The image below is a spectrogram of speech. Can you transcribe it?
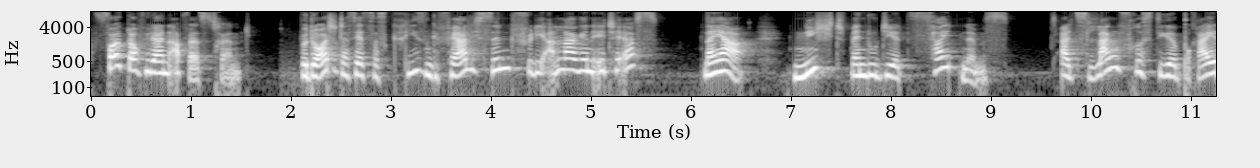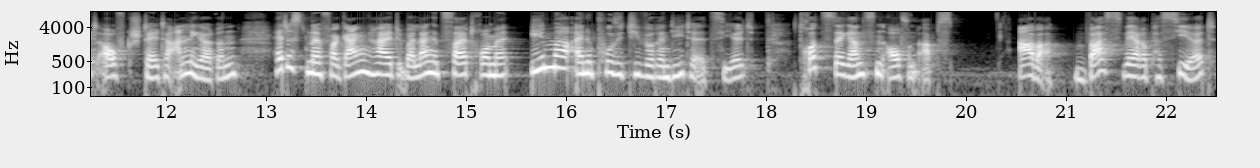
folgt auch wieder ein Abwärtstrend. Bedeutet das jetzt, dass Krisen gefährlich sind für die Anlage in ETFs? Naja, nicht, wenn du dir Zeit nimmst. Als langfristige, breit aufgestellte Anlegerin hättest du in der Vergangenheit über lange Zeiträume immer eine positive Rendite erzielt, trotz der ganzen Auf und Abs. Aber was wäre passiert,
